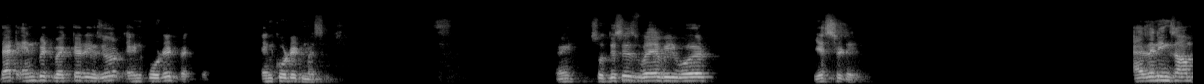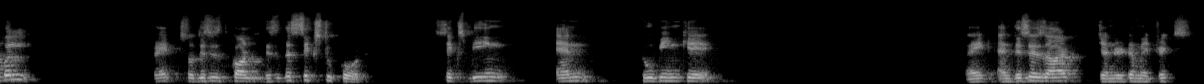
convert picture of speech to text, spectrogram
That n bit vector is your encoded vector, encoded message right? So this is where we were yesterday. As an example, right? So this is called, this is the six two code, six being N, two being K. right? And this is our generator matrix.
